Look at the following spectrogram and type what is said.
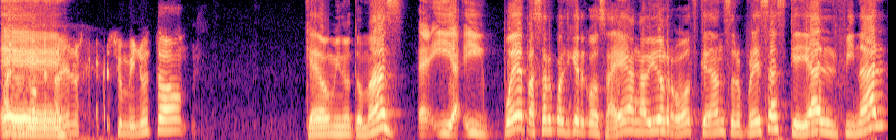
Mismo que Eh, todavía nos queda casi un minuto. Queda un minuto más. eh, y, puede pasar cualquier cosa, ¿eh? Han habido robots que dan sorpresas que ya al final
